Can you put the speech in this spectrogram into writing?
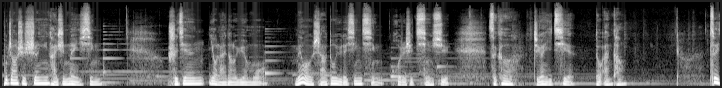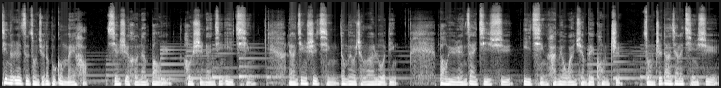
不知道是声音还是内心。时间又来到了月末，没有啥多余的心情或者是情绪，此刻只愿一切。都安康。最近的日子总觉得不够美好，先是河南暴雨，后是南京疫情，两件事情都没有尘埃落定。暴雨仍在继续，疫情还没有完全被控制。总之，大家的情绪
